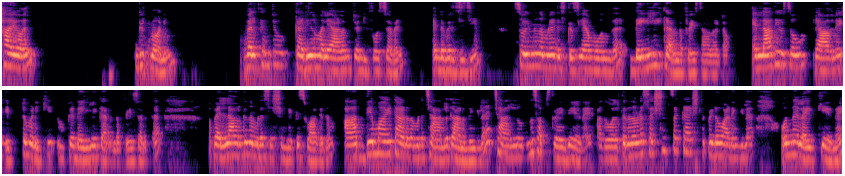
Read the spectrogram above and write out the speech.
Hi all good morning welcome to career Malayalam twenty four seven എന്റെ പേര് ജിജി. സോ ഇന്ന് നമ്മൾ ഡിസ്കസ് ചെയ്യാൻ പോകുന്നത് ഡെയിലി കറണ്ട് അഫയേഴ്സ് ആണ് കേട്ടോ. എല്ലാ ദിവസവും രാവിലെ എട്ട് മണിക്ക് നമുക്ക് ഡെയിലി കറണ്ട് അഫയേഴ്സ് ഉണ്ട്. അപ്പോൾ എല്ലാവർക്കും നമ്മുടെ സെഷനിലേക്ക് സ്വാഗതം. ആദ്യമായിട്ടാണ് നമ്മുടെ ചാനൽ കാണുന്നതെങ്കിൽ ചാനൽ ഒന്ന് സബ്സ്ക്രൈബ് ചെയ്യണേ. അതുപോലെ തന്നെ നമ്മുടെ സെഷൻസ് ഒക്കെ ഇഷ്ടപ്പെടുവാണെങ്കിൽ ഒന്ന് ലൈക്ക് ചെയ്യണേ.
